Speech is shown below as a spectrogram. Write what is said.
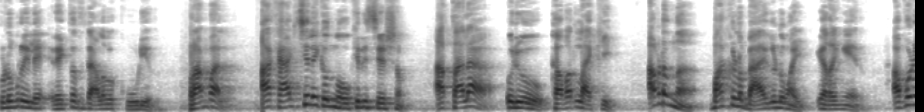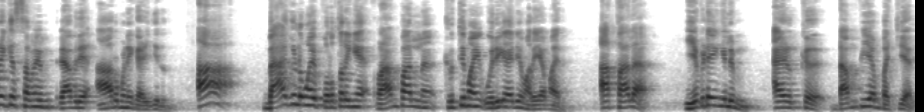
കുളിമുറിയിലെ രക്തത്തിന്റെ അളവ് കൂടിയത്. റാംപാൽ ആ കാഴ്ചയിലേക്ക് ഒന്ന് നോക്കിയതിനു ശേഷം ആ തല ഒരു കവറിലാക്കി അവിടെ നിന്ന് ബാക്കിയുള്ള ബാഗുകളുമായി ഇറങ്ങിയായിരുന്നു. അപ്പോഴേക്കും സമയം രാവിലെ ആറു മണി കഴിഞ്ഞിരുന്നു. ആ ബാഗുകളുമായി പുറത്തിറങ്ങിയ റാംപാലിന് കൃത്യമായി ഒരു കാര്യം അറിയാമായിരുന്നു. ആ തല എവിടെയെങ്കിലും അയാൾക്ക് ഡംപ് ചെയ്യാൻ പറ്റിയാൽ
